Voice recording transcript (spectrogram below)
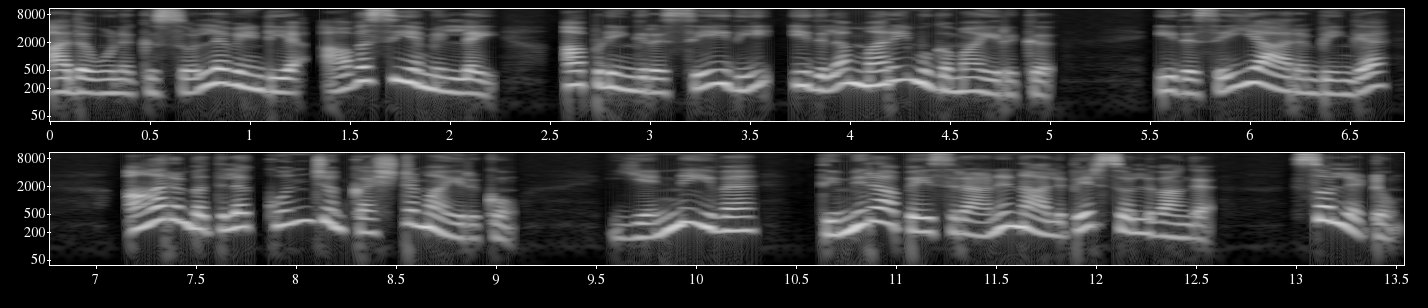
அத உனக்கு சொல்ல வேண்டிய அவசியமில்லை அப்படிங்கிற செய்தி இதுல மறைமுகமா இருக்கு. இத செய்ய ஆரம்பிங்க. ஆரம்பத்துல கொஞ்சம் கஷ்டமா இருக்கும். என்ன இவன் திமிரா பேசுறான்னு நாலு பேர் சொல்லுவாங்க. சொல்லட்டும்.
